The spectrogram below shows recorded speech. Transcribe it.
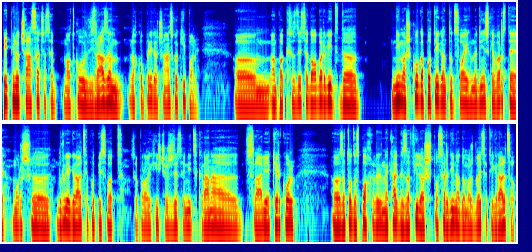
pet minut časa, če se malo tako izrazim, lahko pride v člansko ekipo. ne. Um, ampak zdaj se dobro vidi, da nimaš koga potegniti od svojih mladinske vrste, moraš uh, druge igralce podpisovati, se pravi, jih iščeš že se nic, krana, slavije, kjerkoli, uh, zato da sploh nekako zafilaš to sredino, da imaš 20 igralcev.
